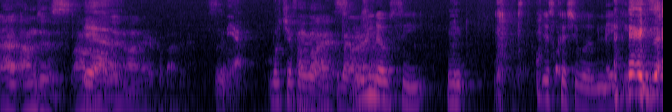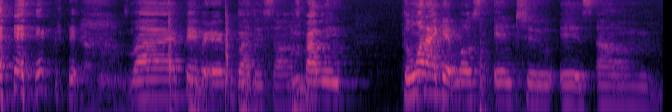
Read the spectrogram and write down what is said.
I, I'm just I'm Yeah. all in on Erykah Badu. Yeah. What's your favorite Alright, Erykah sorry. Window seat. Just because she was naked. exactly. Yeah, I believe it was My favorite Erykah Badu song is probably the one I get most into is um,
